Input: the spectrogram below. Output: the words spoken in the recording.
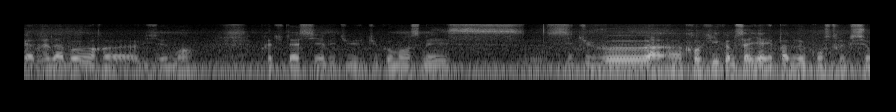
Cadrer d'abord euh, visuellement. Après, tu t'assieds et tu, tu commences. Mais si tu veux un, un croquis comme ça, il n'y avait pas de construction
